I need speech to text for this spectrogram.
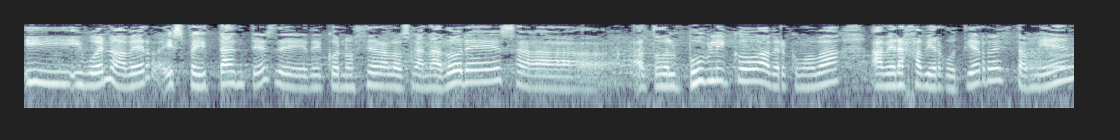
y, y bueno, a ver, expectantes de, de conocer a los ganadores, a, a, todo el público, a ver cómo va, a ver a Javier Gutiérrez también.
